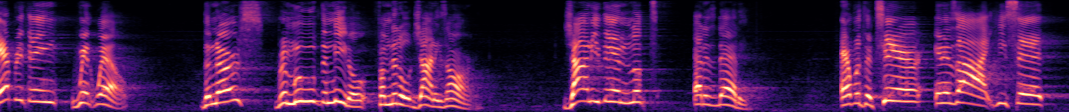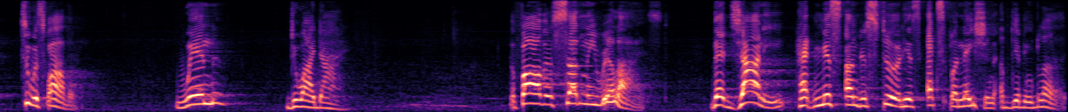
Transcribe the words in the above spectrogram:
Everything went well. The nurse removed the needle from little Johnny's arm. Johnny then looked at his daddy, and with a tear in his eye, he said to his father, When do I die? the father suddenly realized that Johnny had misunderstood his explanation of giving blood.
